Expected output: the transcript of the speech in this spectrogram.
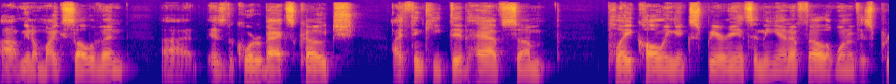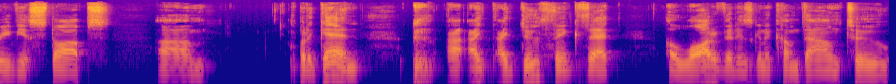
Um, you know, Mike Sullivan uh, is the quarterback's coach. I think he did have some play calling experience in the NFL at one of his previous stops. Um, but again, I, I do think that a lot of it is going to come down to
